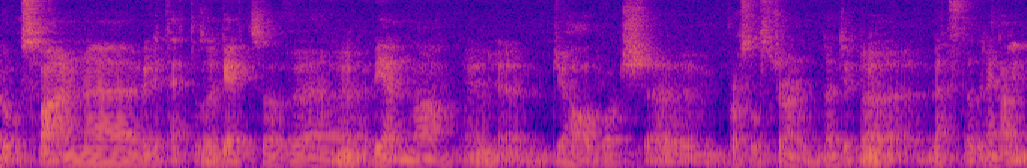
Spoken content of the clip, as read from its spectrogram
blogosfæren uh, veldig tett, altså Gates of uh, mm. Vienna, uh, Jihad Watch, Brussels Journal, den type mm. nettsteder den gangen,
